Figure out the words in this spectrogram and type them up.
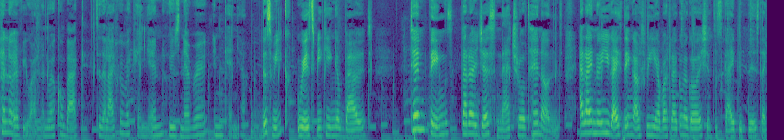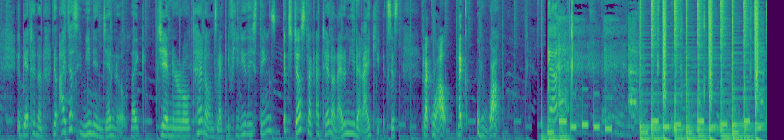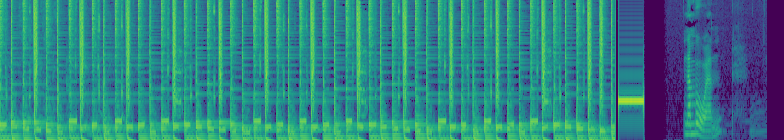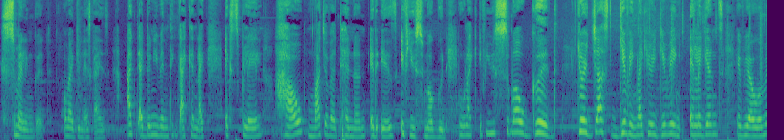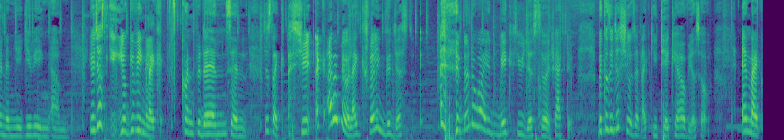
Hello, everyone, and welcome back to the life of a Kenyan who's never in Kenya. This week, we're speaking about 10 things that are just natural turn ons. And I know you guys think I'm speaking about, like, oh my gosh, if this guy did this, like, it'd be a turn on. No, I just mean in general, like, general turn ons. Like, if you do these things, it's just like a turn on. I don't need to like you. It's just like, wow, like, wow. Yeah. Smelling good. Oh my goodness, guys. I, I don't even think I can like explain how much of a turn it is if you smell good. Like if you smell good, you're just giving like you're giving elegance if you're a woman and you're giving um you're just you're giving like confidence and just like a shit like I don't know like smelling good just I don't know why it makes you just so attractive because it just shows that like you take care of yourself and like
